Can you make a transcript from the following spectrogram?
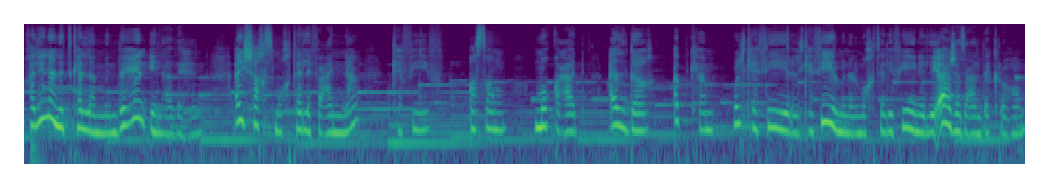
خلينا نتكلم من ذهن إلى ذهن. أي شخص مختلف عنا كفيف أصم مقعد ألدغ أبكم والكثير الكثير من المختلفين اللي أعجز عن ذكرهم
